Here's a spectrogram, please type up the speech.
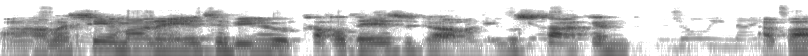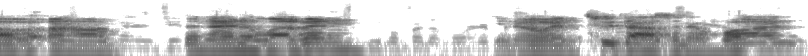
Um, I see him on an interview a couple days ago, and he was talking about um, the 9/11, you know, in 2001.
